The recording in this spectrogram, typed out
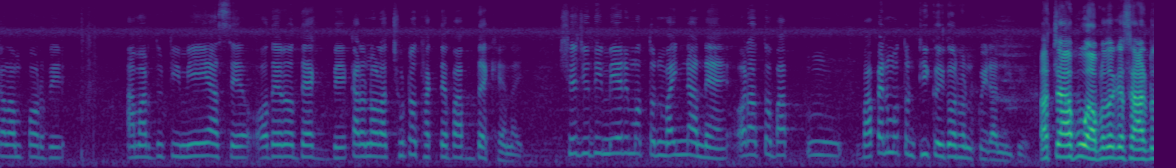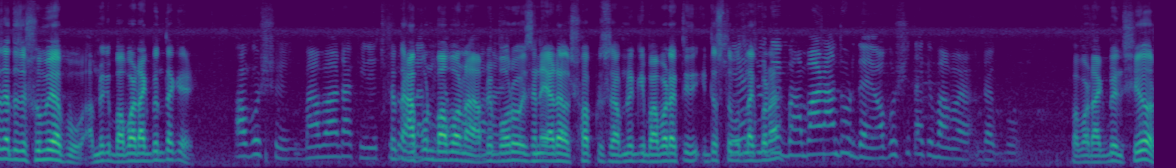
কালাম পড়বে আমার দুটি মেয়ে আছে ওদেরও দেখবে কারণ ওরা ছোট থাকতে বাপ দেখে নাই। সে যদি মেয়ের মতন মাইনা নেয় ওরা তো বাপ বাপের মতন ঠিকই গ্রহণ কইরা নিবে। আচ্ছা আপু আপনাদের কাছে আরেকটু জানতে চাই। সুমি আপু আপনি কি বাবা ডাকবেন তাকে? অবশ্যই বাবা ডাকিনি সে তো আপন বাবা না আপনি বড় হয়েছেন অ্যাডাল্ট সব কিছু আপনি কি বাবা ডাকতে লাগবে না? বাবার আদর দেয় অবশ্যই তাকে বাবা ডাকবো। বাবা ডাকবেন শিওর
